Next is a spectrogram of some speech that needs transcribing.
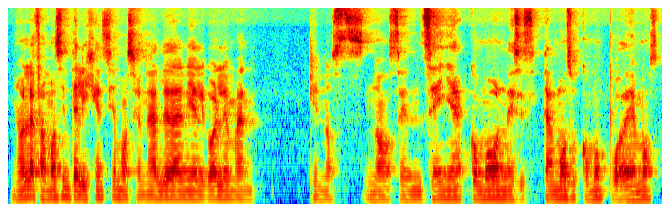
¿no? La famosa inteligencia emocional de Daniel Goleman que nos, nos enseña cómo necesitamos o cómo podemos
